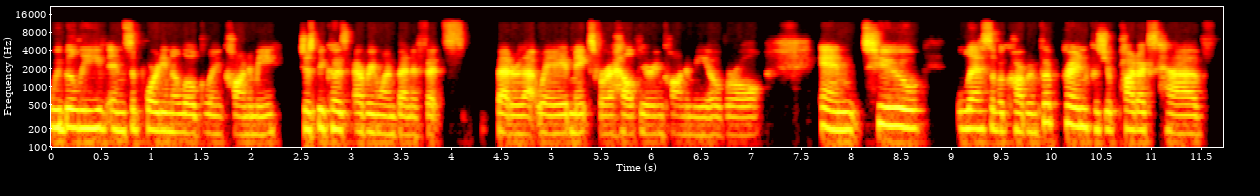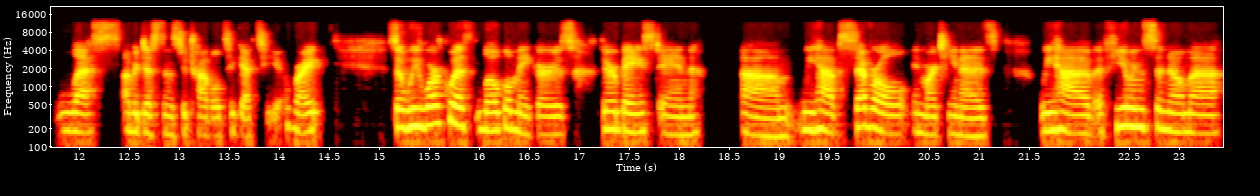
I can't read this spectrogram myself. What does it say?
we believe in supporting the local economy just because everyone benefits better that way. It makes for a healthier economy overall. And two, less of a carbon footprint because your products have less of a distance to travel to get to you, right? So we work with local makers. They're based in, um, we have several in Martinez. We have a few in Sonoma,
